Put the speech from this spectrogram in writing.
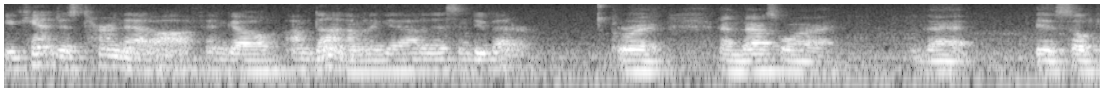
you can't just turn that off and go, I'm done, I'm going to get out of this and do better. Correct, and that's why that is so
